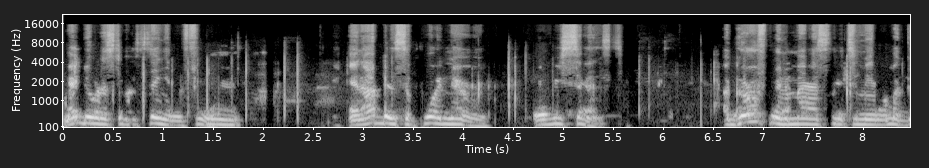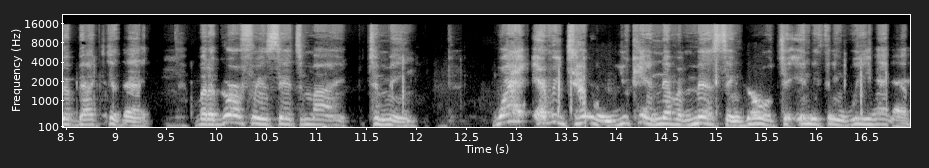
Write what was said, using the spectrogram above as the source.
My daughter started singing at four, mm. and I've been supporting her ever since. A girlfriend of mine said to me, and I'm gonna go back to that. But a girlfriend said to my to me, why every time you can't never miss and go to anything we have,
